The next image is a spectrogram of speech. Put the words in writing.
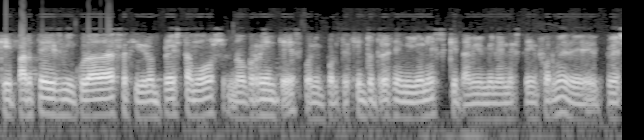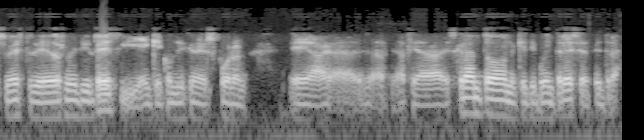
qué partes vinculadas recibieron préstamos no corrientes por importe de 113 millones que también vienen en este informe del primer semestre de 2023 y en qué condiciones fueron eh, hacia Scranton, qué tipo de interés, etcétera.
